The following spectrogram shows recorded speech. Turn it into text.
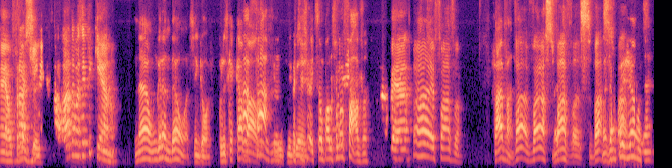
É, o fradinho é salada, mas é pequeno. Não, um grandão, assim, por isso que é cavalo. Ah, fava. Aqui, São Paulo chama fava. É. Ah, é fava. Fava? Va, vas, favas, vas, Mas é um feijão, né?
